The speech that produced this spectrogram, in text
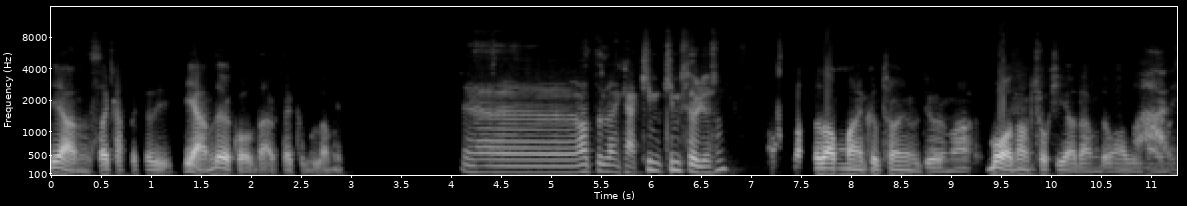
Bir anda sakatlıkta değil. Bir anda yok oldu abi takım bulamıyor. Ee, hatırlayın. Ha, kim kim söylüyorsun? Adam Michael Turner diyorum abi. Bu adam çok iyi adamdı vallahi. Abi,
